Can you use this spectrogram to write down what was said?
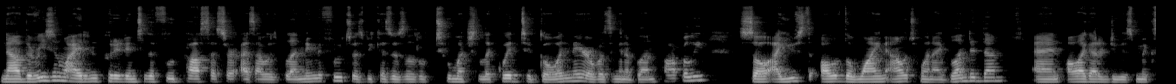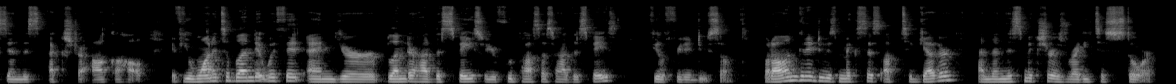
Now the reason why I didn't put it into the food processor as I was blending the fruits was because there was a little too much liquid to go in there or wasn't going to blend properly. So I used all of the wine out when I blended them and all I got to do is mix in this extra alcohol. If you wanted to blend it with it and your blender had the space or your food processor had the space, feel free to do so. But all I'm going to do is mix this up together and then this mixture is ready to store.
